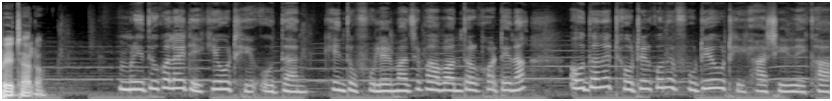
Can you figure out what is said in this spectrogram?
পেটালো মৃদু গলায় ডেকে ওঠে উদ্যান কিন্তু ফুলের মাঝে ভাবান্তর ঘটে না। উদ্যানের ঠোঁটের কোণে ফুটে ওঠে হাসির রেখা।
